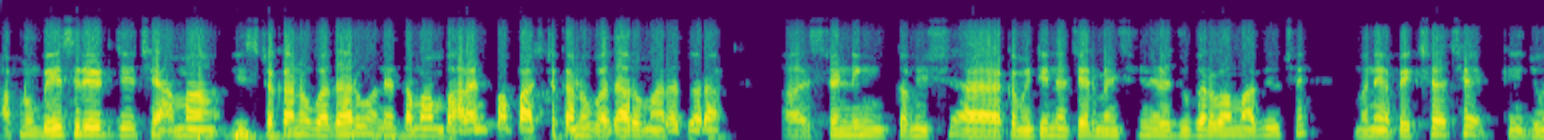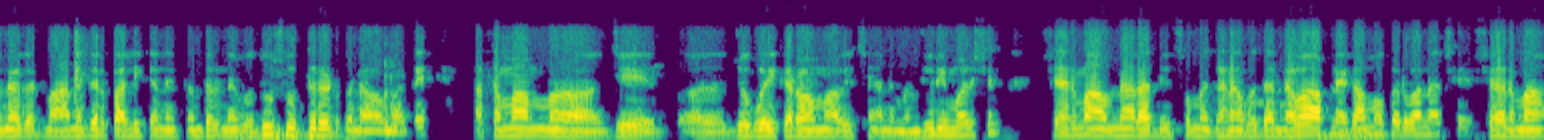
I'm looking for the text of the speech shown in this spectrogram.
આપણું બેસ રેટ જે છે આમાં વીસ ટકાનો વધારો અને તમામ ભારતમાં પાંચ ટકાનો વધારો મારા દ્વારા સ્ટેન્ડિંગ કમિટીના ચેરમેનશ્રીને રજૂ કરવામાં આવ્યું છે. મને અપેક્ષા છે કે જુનાગઢ મહાનગરપાલિકાને તંત્રને વધુ સુદૃઢ બનાવવા માટે આ તમામ જે જોગવાઈ કરવામાં આવી છે અને મંજૂરી મળશે. શહેરમાં આવનારા દિવસોમાં ઘણા બધા નવા આપણે કામો કરવાના છે. શહેરમાં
